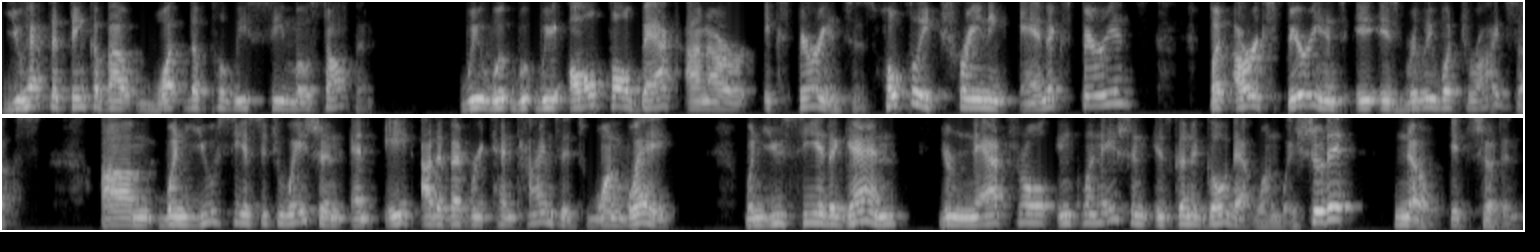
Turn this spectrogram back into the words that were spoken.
You have to think about what the police see most often. We, we, we all fall back on our experiences, hopefully training and experience, but our experience is, is really what drives us. Um, when you see a situation and eight out of every 10 times it's one way, when you see it again, your natural inclination is going to go that one way. Should it? No, it shouldn't.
